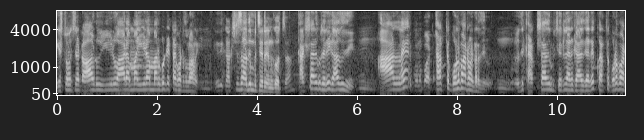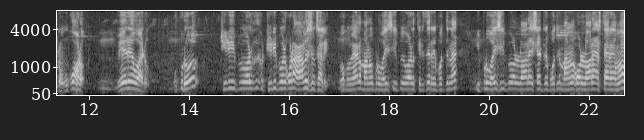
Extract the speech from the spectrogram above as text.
ఇష్టం వచ్చినట్టు ఆడు ఈడు ఆడమ్మ ఈడమ్మ అనుకుంటే ఇట్టా కొట్టదు లోనకి. ఇది కక్ష సాధింపు చర్య అనుకోవచ్చా? కక్ష సాధింపు చర్య కాదు ఇది. వాళ్ళనే కరెక్ట్ గుణపాఠం. అంటారు దీన్ని. ఇది కక్ష సాధింపు చర్యలు అని కాదు కానీ కరెక్ట్ గుణపాఠం. ఇంకోడు వేరే వాడు. ఇప్పుడు టీడీపీ వాళ్ళకి టీడీపీ వాళ్ళు కూడా ఆలోచించాలి. ఒకవేళ మనం ఇప్పుడు వైసీపీ వాళ్ళు తిడితే రేపొద్దున ఇప్పుడు వైసీపీ వాళ్ళు లోన్ వేసాడు రేపొద్దున మనల్ని కూడా లోన్ వేస్తారేమో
